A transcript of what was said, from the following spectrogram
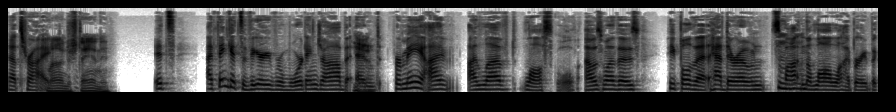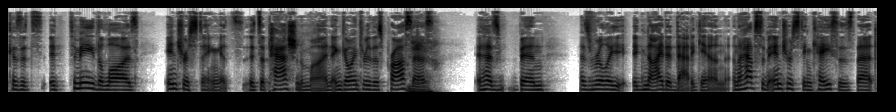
That's right. My understanding. it's I think it's a very rewarding job Yeah. and for me I I loved law school. I was one of those people that had their own spot in mm-hmm. the law library because it's it to me the law is interesting. It's it's a passion of mine and going through this process Yeah. it has been has really ignited that again. And I have some interesting cases that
